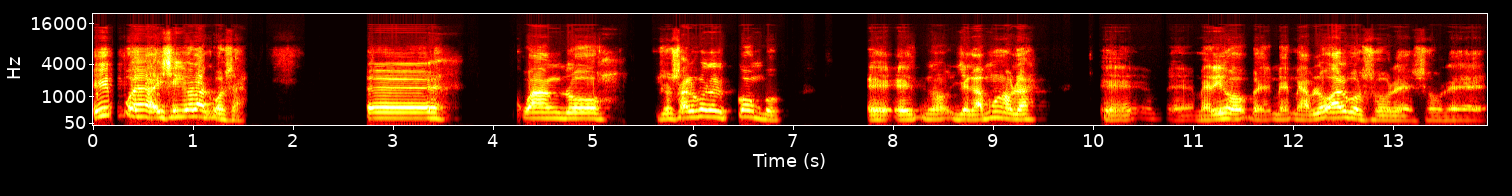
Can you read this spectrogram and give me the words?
Y pues ahí siguió la cosa. Eh, cuando yo salgo del combo, eh, eh, llegamos a hablar. eh, eh, me dijo, me, me habló algo sobre, sobre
